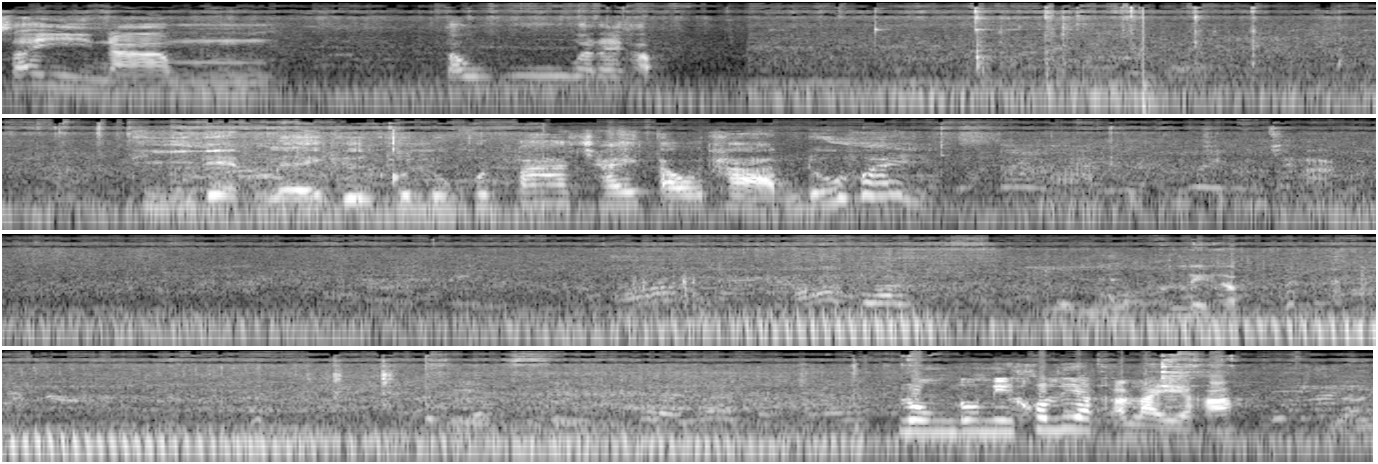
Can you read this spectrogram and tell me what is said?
ไส้น้ำเต้าหู้ก็ได้ครับ ทีเด็ดเลยคือคุณลุงคุณป้าใช้เตาถ่านด้วยมาปุ๊บจิบน้ำชาก่อนร้อนๆเลยครับเสิร์ฟเสิร์ฟลุงตรงนี้เขาเรียกอะไรอะคะ หลัง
